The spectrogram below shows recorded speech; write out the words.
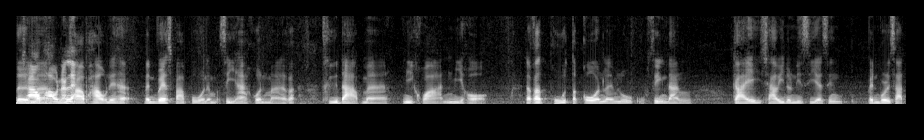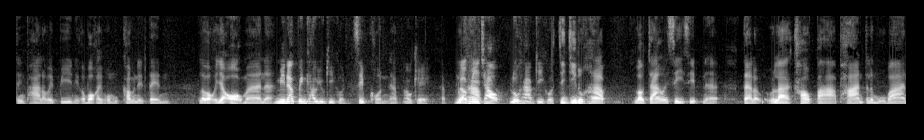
เดินมชาวเผ่านั่นแหละ ชาวเผ่าเนี่ยฮะเป็นเวสปาปัวเนี่ยสี่ห้าคนมาแล้วก็ถือดาบมามีขวานมีหอก แล้วก็พูดตะโกนอะไรไม่รู้เสียงดังไกด์ชาวอินโดนีเซีย ซึ่งเป็นบริษัทที่พาเราไปปีนนี่ก็บอกให้ผมเข้าไปในเต็นท์แล้วบอกอย่าออกมานะมีนักปีนเขาอยู่กี่คนสิบคนครับ โอเค ครับ แล้วลูกหาบมีชาวลูกหาบกี่คน จริงๆ ลูกหาบเราจ้างไว้ 40 นะฮะ แต่เวลาเข้าป่าผ่านแต่ละหมู่บ้าน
